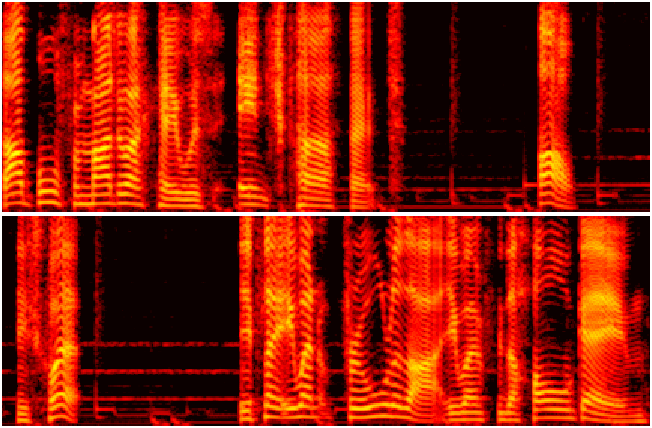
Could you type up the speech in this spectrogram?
That ball from Madueke was inch perfect. Oh, he's quit. He played. He went through all of that. He went through the whole game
